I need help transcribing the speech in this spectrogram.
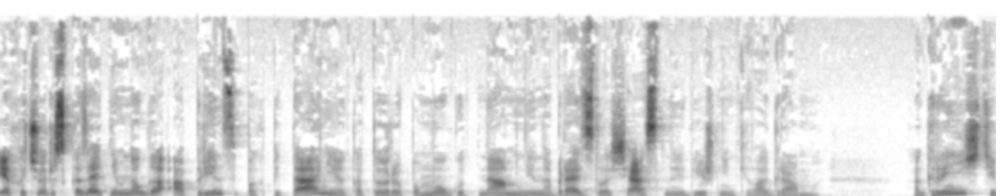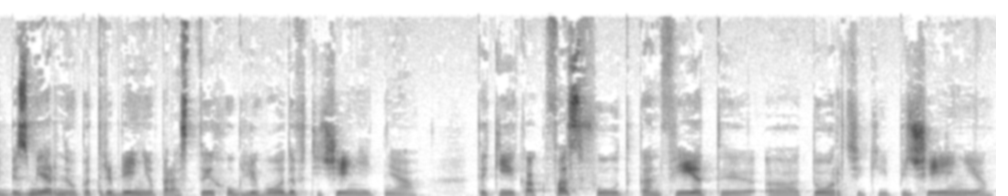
я хочу рассказать немного о принципах питания, которые помогут нам не набрать злосчастные лишние килограммы. Ограничьте безмерное употребление простых углеводов в течение дня, такие как фастфуд, конфеты, э, тортики, печенье.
